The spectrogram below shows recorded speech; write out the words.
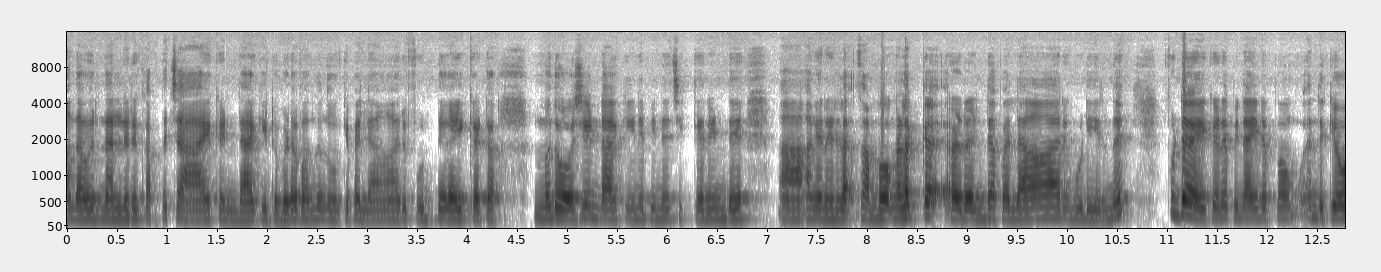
എന്താ ഒരു നല്ലൊരു കപ്പ് ചായ ഒക്കെ ഉണ്ടാക്കിയിട്ട് ഇവിടെ വന്ന് നോക്കിയപ്പോൾ എല്ലാവരും ഫുഡ് കഴിക്കട്ടോ. നമ്മൾ ദോശ ഉണ്ടാക്കിയിന് പിന്നെ ചിക്കൻ ഉണ്ട് അങ്ങനെയുള്ള സംഭവങ്ങളൊക്കെ ഇവിടെ ഉണ്ട്. അപ്പോൾ എല്ലാവരും കൂടി ഇരുന്ന് ഫുഡ് കഴിക്കണം. പിന്നെ അതിന്റെ ഒപ്പം എന്തൊക്കെയോ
